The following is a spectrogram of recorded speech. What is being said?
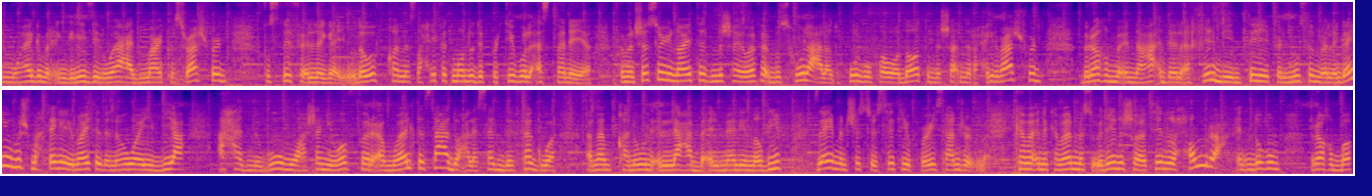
المهاجم الإنجليزي الواعد ماركوس راشفورد في الصيف اللي جاي وده وفقا لصحيفة موندو ديبورتيفو الأسبانية. فمانشستر يونايتد مش هيوافق بسهولة على دخول مفاوضات بشأن رحيل راشفورد برغم إن عقد الأخير بينتهي في الموسم اللي جاي ومش محتاج اليونايتد إن هو يبيع أحد نجومه عشان يوفر أموال تساعده على سد فجوة أمام قانون اللعب المالي النظيف. زي مانشستر مانشستر سيتي وباريس سان جيرمان كما إن كمان مسؤولين الشياطين الحمر عندهم رغبة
